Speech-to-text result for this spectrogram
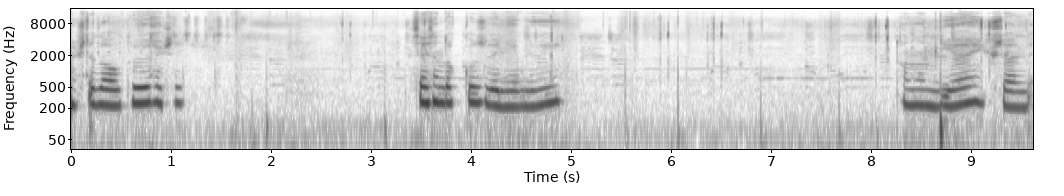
Hashtag 6, hashtag 89 verebilirik. Tamam diye yükseldi.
